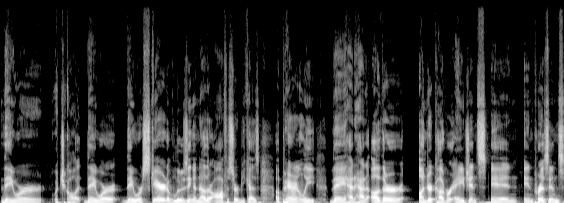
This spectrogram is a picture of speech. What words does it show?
they were what you call it they were they were scared of losing another officer because apparently they had had other undercover agents in in prisons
